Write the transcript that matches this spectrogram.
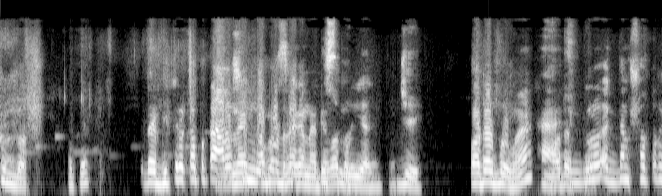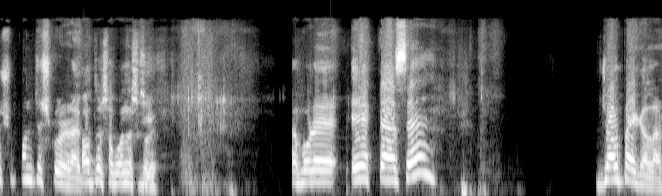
সুন্দর। ওকে ভিতরের কাপড়টা আরও মানে কাপড় দেখেন না কত। ইয়া জি। ওয়াটার প্রুফ হ্যাঁ হ্যাঁ এগুলো একদম সতেরোশো পঞ্চাশ করে রাখব। সতেরোশো পঞ্চাশ করে। তারপরে এই একটা আছে জলপাই কালার।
